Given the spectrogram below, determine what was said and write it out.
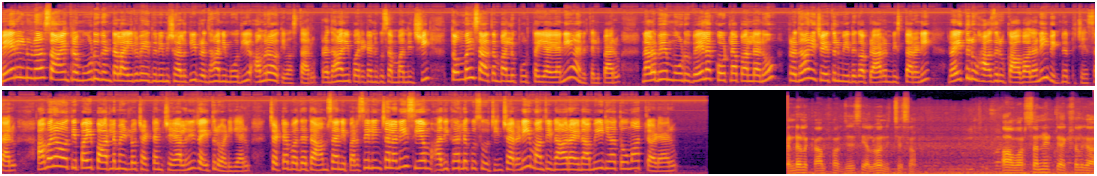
మేరీనున సాయంత్రం మూడు గంటల ఇరవై ఐదు నిమిషాలకి ప్రధాని మోదీ అమరావతి వస్తారు. ప్రధాని పర్యటనకు సంబంధించి తొంభై శాతం పనులు పూర్తయ్యాయని ఆయన తెలిపారు. నలభై మూడు వేల కోట్ల పనులను ప్రధాని చేతుల మీదుగా ప్రారంభిస్తారని రైతులు హాజరు కావాలని విజ్ఞప్తి చేశారు. అమరావతిపై పార్లమెంట్లో చట్టం చేయాలని రైతులు అడిగారు. చట్టబద్ధత అంశాన్ని పరిశీలించాలని సీఎం అధికారులకు సూచించారని మంత్రి నారాయణ మీడియాతో మాట్లాడారు. చేసి ఆ వర్షన్నిటి యాక్చువల్గా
